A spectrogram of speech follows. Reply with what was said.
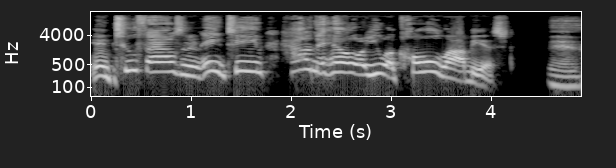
In 2018, how in the hell are you a coal lobbyist? Yeah.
